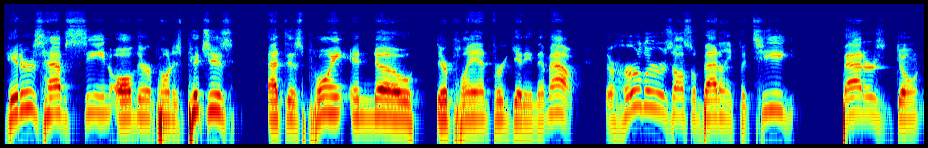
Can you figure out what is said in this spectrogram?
Hitters have seen all their opponent's pitches at this point and know their plan for getting them out. The hurler is also battling fatigue. Batters don't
